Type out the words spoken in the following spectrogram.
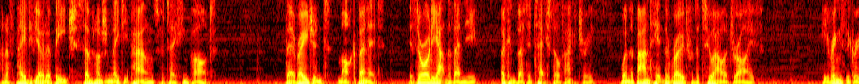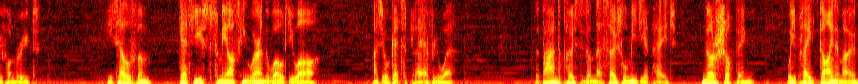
and have paid Viola Beach £780 for taking part. Their agent, Mark Bennett, is already at the venue, a converted textile factory, when the band hit the road for the two hour drive. He rings the group en route. He tells them Get used to me asking where in the world you are, as you'll get to play everywhere. The band posted on their social media page, Norrköping. we played Dynamo,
